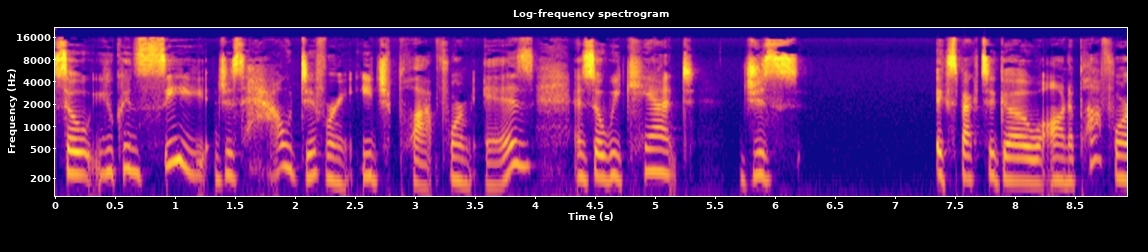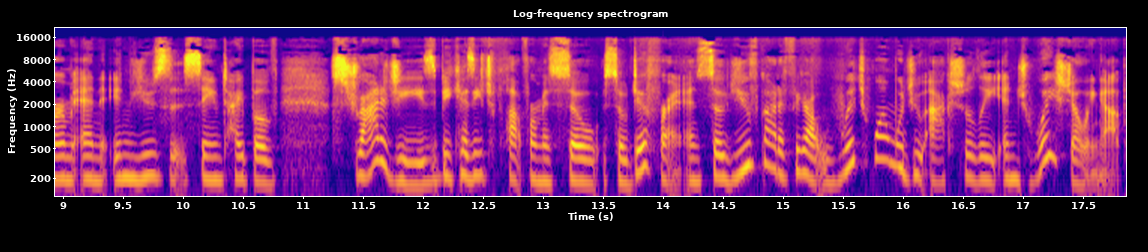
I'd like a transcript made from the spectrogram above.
so you can see just how different each platform is. And so we can't just expect to go on a platform and, and use the same type of strategies because each platform is so so different. And so you've got to figure out which one would you actually enjoy showing up.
